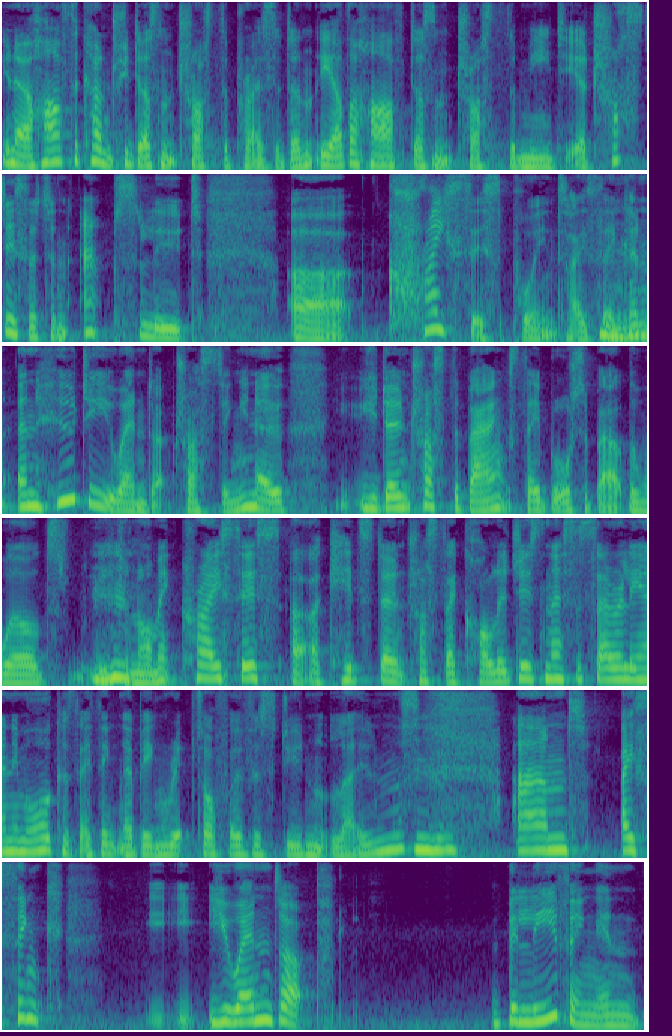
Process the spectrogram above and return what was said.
you know, half the country doesn't trust the president, the other half doesn't trust the media. Trust is at an absolute uh, crisis point, I think. Mm-hmm. And, and who do you end up trusting? You know, you don't trust the banks. They brought about the world's mm-hmm. economic crisis. Uh, kids don't trust their colleges necessarily anymore because they think they're being ripped off over student loans. Mm-hmm. And I think y- you end up believing in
